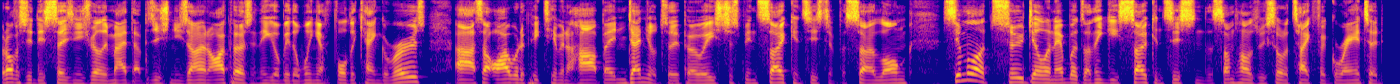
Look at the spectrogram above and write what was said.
but obviously this season he's really made that position his own. I personally think he'll be the winger for the Kangaroos. Uh, so I would have picked him in a heartbeat. And Daniel Tupou, he's just been so consistent for so long. Similar to Dylan Edwards, I think he's so consistent that sometimes we sort of take for granted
